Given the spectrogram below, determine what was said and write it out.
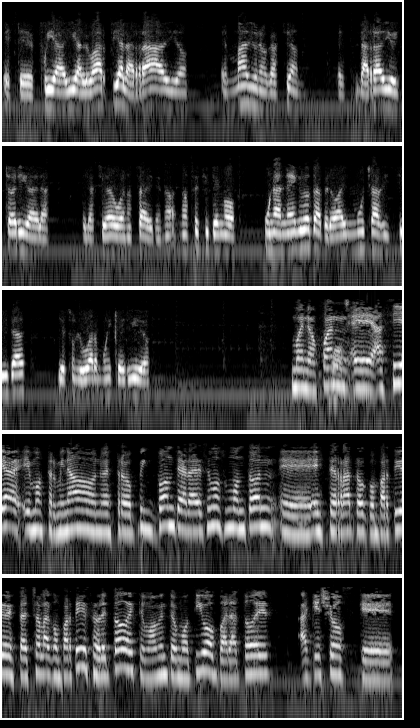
este, fui ahí al bar, fui a la radio, en más de una ocasión. La radio histórica de la, de la ciudad de Buenos Aires. No, no sé si tengo una anécdota, pero hay muchas visitas y es un lugar muy querido. Bueno, Juan, eh, así hemos terminado nuestro ping pong. Te agradecemos un montón eh, este rato compartido, esta charla compartida y sobre todo este momento emotivo para todos aquellos que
